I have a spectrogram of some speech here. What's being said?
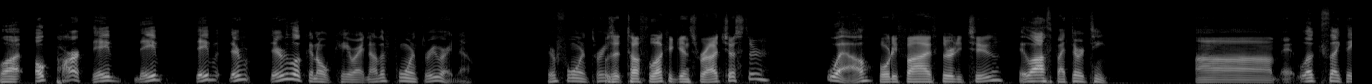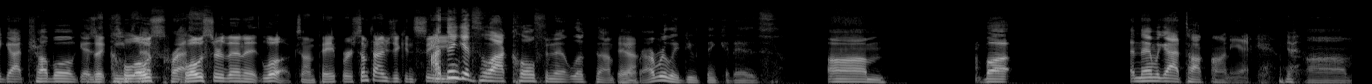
But Oak Park, they've they've they've they're they're looking okay right now. They're four and three right now. They're four and three. Was it tough luck against Rochester? well? 45-32? They lost by thirteen. Um, it looks like they got trouble against Is it close closer than it looks on paper? Sometimes you can see I think it's a lot closer than it looked on paper. Yeah. I really do think it is. Um, but and then we got to talk Pontiac. Yeah. Um,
